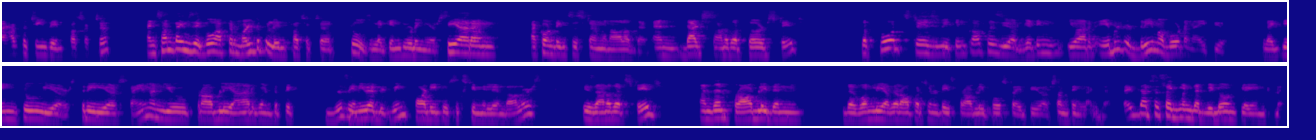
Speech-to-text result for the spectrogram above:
I have to change the infrastructure. And sometimes they go after multiple infrastructure tools, like including your CRM, accounting system, and all of that. And that's another third stage. The fourth stage we think of is you are getting, you are able to dream about an IPO like in two years, three years time, and you probably are going to pick this anywhere between 40 to 60 million dollars is another stage. And then probably then the only other opportunity is probably post IPO or something like that, right? That's a segment that we don't play in today.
